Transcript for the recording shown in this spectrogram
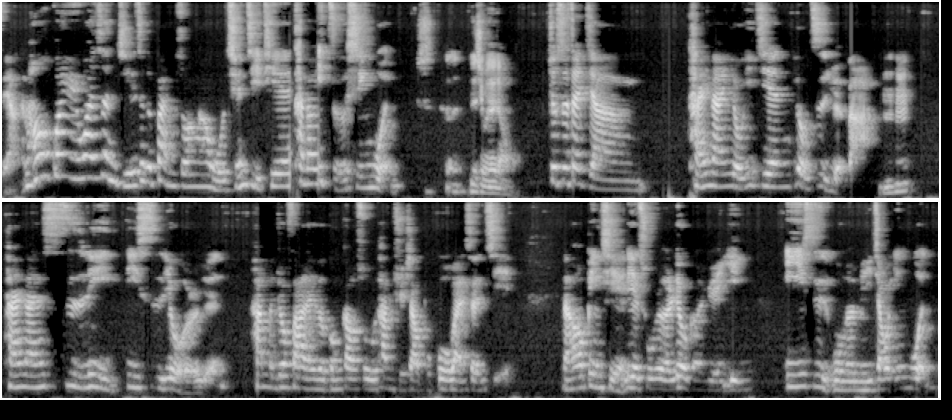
这样。然后关于万圣节这个扮装啊，我前几天看到一则新闻，那新闻在讲？就是在讲台南有一间幼稚园吧，嗯哼，台南市立第四幼儿园，他们就发了一个公告，说他们学校不过万圣节，然后并且列出了六个原因，一是我们没教英文。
